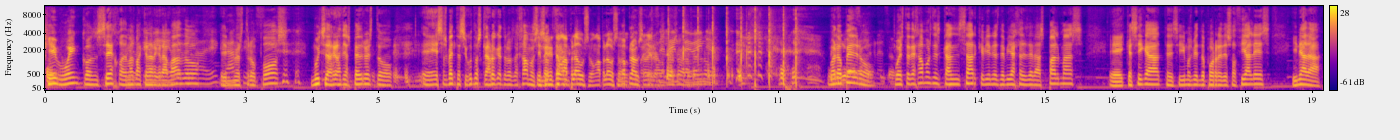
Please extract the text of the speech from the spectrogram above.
Qué buen consejo, además va a quedar grabado ¿eh? en nuestro post. Muchas gracias, Pedro. Esto, eh, esos 20 segundos, claro que te los dejamos. y merece un aplauso, un aplauso. Un aplauso. bueno, Pedro, pues te dejamos descansar, que vienes de viaje desde Las Palmas, eh, que siga, te seguimos viendo por redes sociales y nada,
